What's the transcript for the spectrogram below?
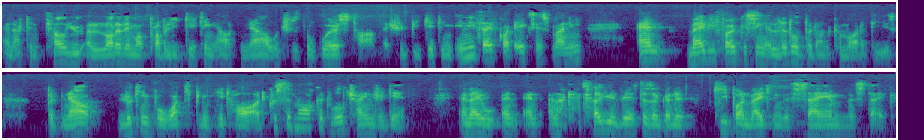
And I can tell you a lot of them are probably getting out now, which is the worst time. They should be getting in if they've got excess money and maybe focusing a little bit on commodities, but now looking for what's been hit hard because the market will change again. And they and, and, and I can tell you investors are going to keep on making the same mistake.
